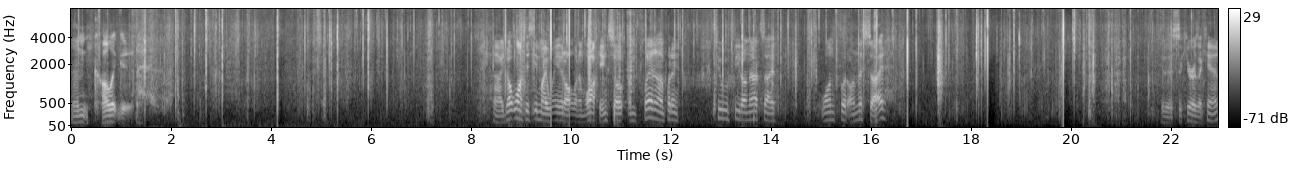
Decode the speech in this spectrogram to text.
And call it good. Now, I don't want this in my way at all when I'm walking, so I'm planning on putting two feet on that side, one foot on this side. it as secure as I can.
